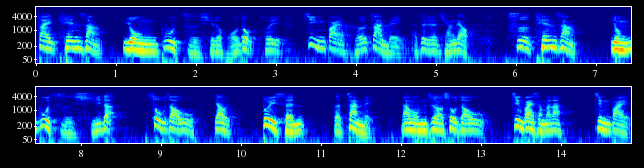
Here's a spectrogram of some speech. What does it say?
在天上。永不止息的活动，所以敬拜和赞美，这里在强调是天上永不止息的受造物要对神的赞美。那我们知道受造物敬拜什么呢？敬拜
